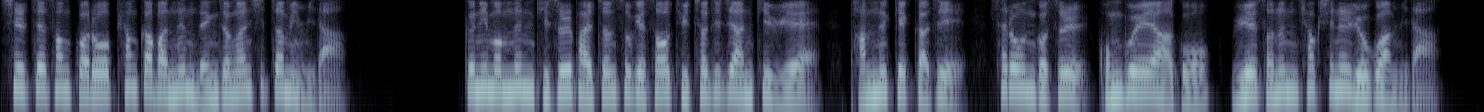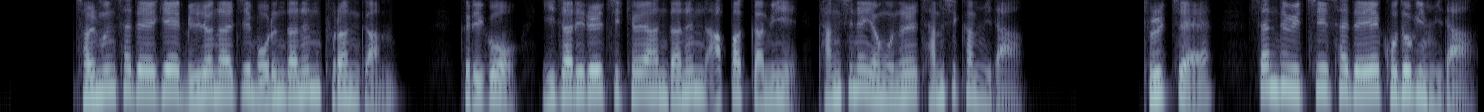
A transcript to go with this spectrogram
실제 성과로 평가받는 냉정한 시점입니다. 끊임없는 기술 발전 속에서 뒤처지지 않기 위해 밤늦게까지 새로운 것을 공부해야 하고 위에서는 혁신을 요구합니다. 젊은 세대에게 밀려날지 모른다는 불안감, 그리고 이 자리를 지켜야 한다는 압박감이 당신의 영혼을 잠식합니다. 둘째, 샌드위치 세대의 고독입니다.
